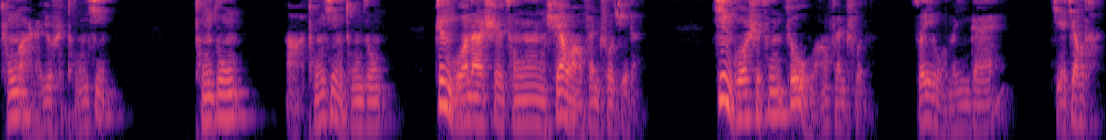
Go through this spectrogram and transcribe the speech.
重耳呢又是同姓、同宗啊，同姓同宗。郑国呢是从宣王分出去的，晋国是从周武王分出的，所以我们应该结交他。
